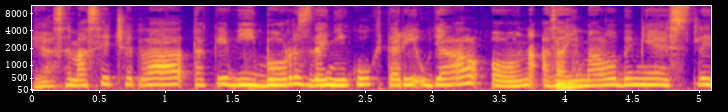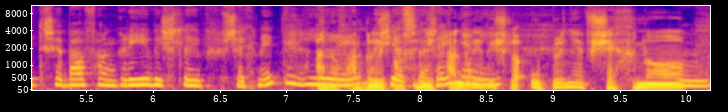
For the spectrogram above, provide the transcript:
Já jsem asi četla taky výbor z deníku, který udělal on a zajímalo by mě, jestli třeba v Anglii vyšly všechny ty díly. Ano, v Anglii, prosím, v Anglii vyšlo úplně všechno hmm.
